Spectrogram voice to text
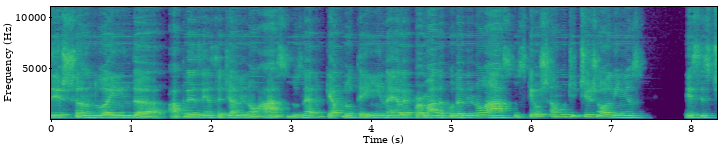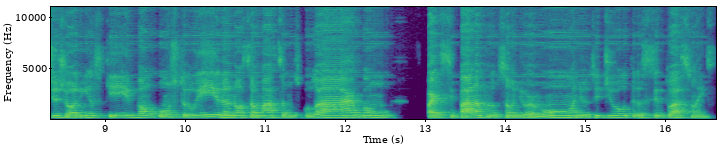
deixando ainda a presença de aminoácidos, né? Porque a proteína ela é formada por aminoácidos, que eu chamo de tijolinhos. Esses tijolinhos que vão construir a nossa massa muscular, vão participar na produção de hormônios e de outras situações,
